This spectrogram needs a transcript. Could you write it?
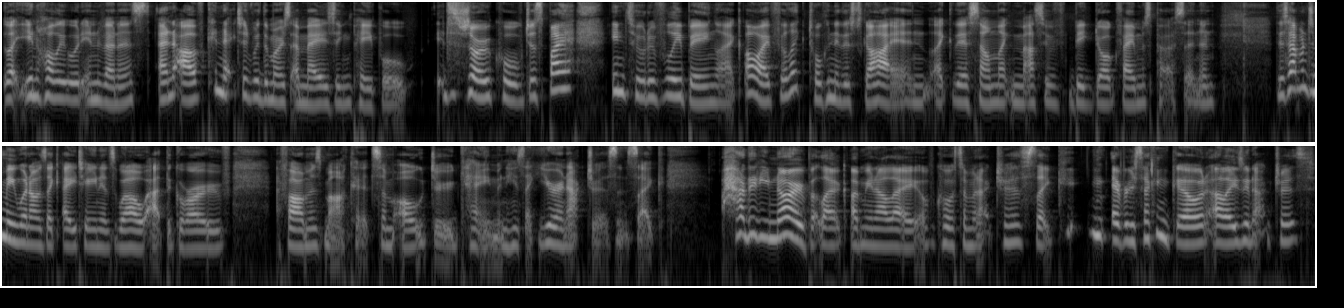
like in Hollywood in Venice and I've connected with the most amazing people it's so cool just by intuitively being like, oh, I feel like talking to this guy and like there's some like massive big dog famous person. And this happened to me when I was like 18 as well at the Grove farmers market. Some old dude came and he's like, You're an actress. And it's like, how did he know? But like, I'm in LA. Of course, I'm an actress. Like, every second girl in LA is an actress.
